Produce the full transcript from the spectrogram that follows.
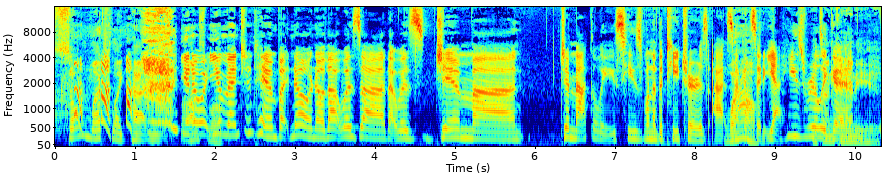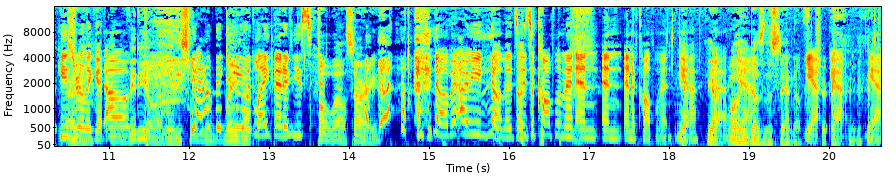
so much like Patton. You know what? You mentioned him, but no, no, that was uh, that was Jim. Uh, Jim McAleese. He's one of the teachers at Wow. Second City. Yeah, he's really It's uncanny. good. He's I really mean, good. Oh, the video at least. Yeah, I don't think he back- would like that if he's. Oh well, sorry. no, but I mean, no, that's it's a compliment and and, and a compliment. Yeah, yeah. Well, he does the stand-up. Yeah, sure. yeah, yeah.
